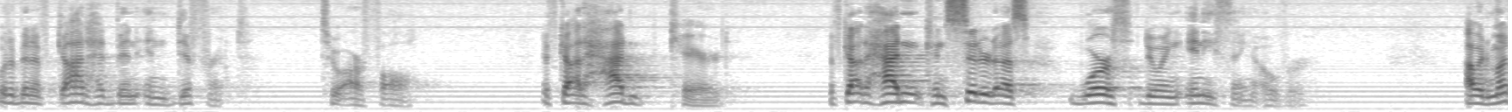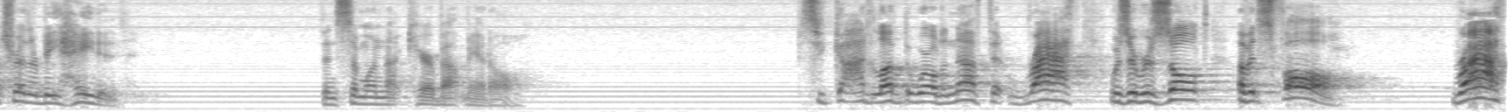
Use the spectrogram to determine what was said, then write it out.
Would have been if God had been indifferent to our fall. If God hadn't cared. If God hadn't considered us worth doing anything over. I would much rather be hated than someone not care about me at all. See, God loved the world enough that wrath was a result of its fall. Wrath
